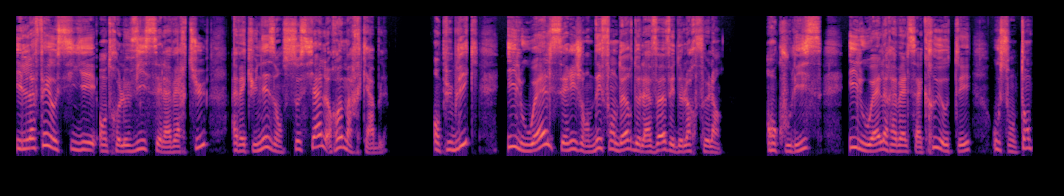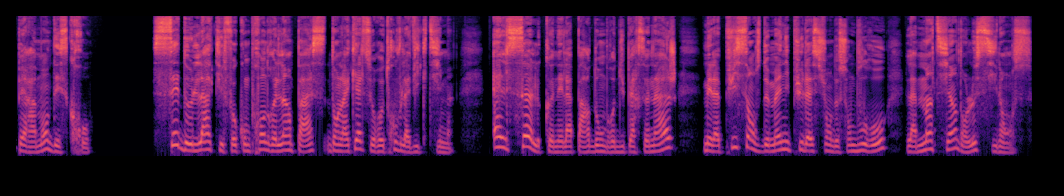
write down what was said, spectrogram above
Il la fait osciller entre le vice et la vertu avec une aisance sociale remarquable. En public, il ou elle s'érige en défendeur de la veuve et de l'orphelin. En coulisses, il ou elle révèle sa cruauté ou son tempérament d'escroc. C'est de là qu'il faut comprendre l'impasse dans laquelle se retrouve la victime. Elle seule connaît la part d'ombre du personnage, mais la puissance de manipulation de son bourreau la maintient dans le silence.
